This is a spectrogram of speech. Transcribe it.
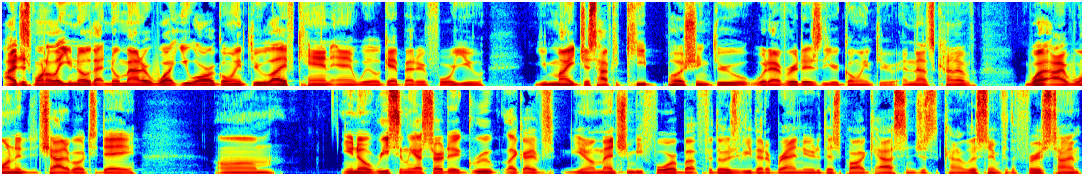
I just want to let you know that no matter what you are going through, life can and will get better for you. You might just have to keep pushing through whatever it is that you're going through. And that's kind of what I wanted to chat about today. Um, you know, recently I started a group, like I've, you know, mentioned before, but for those of you that are brand new to this podcast and just kind of listening for the first time,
